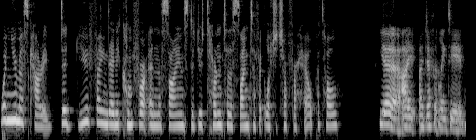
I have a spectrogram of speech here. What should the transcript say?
When you miscarried, did you find any comfort in the science? Did you turn to the scientific literature for help at all? Yeah, I, I definitely did.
